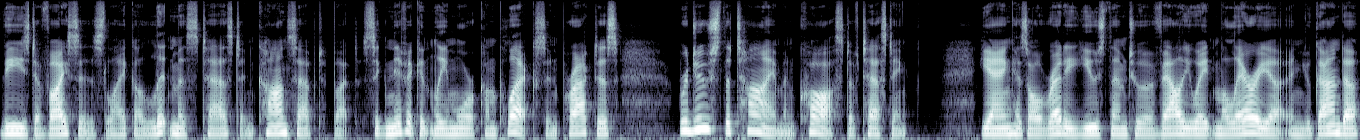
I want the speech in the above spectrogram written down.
These devices, like a litmus test in concept but significantly more complex in practice, reduce the time and cost of testing. Yang has already used them to evaluate malaria in Uganda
